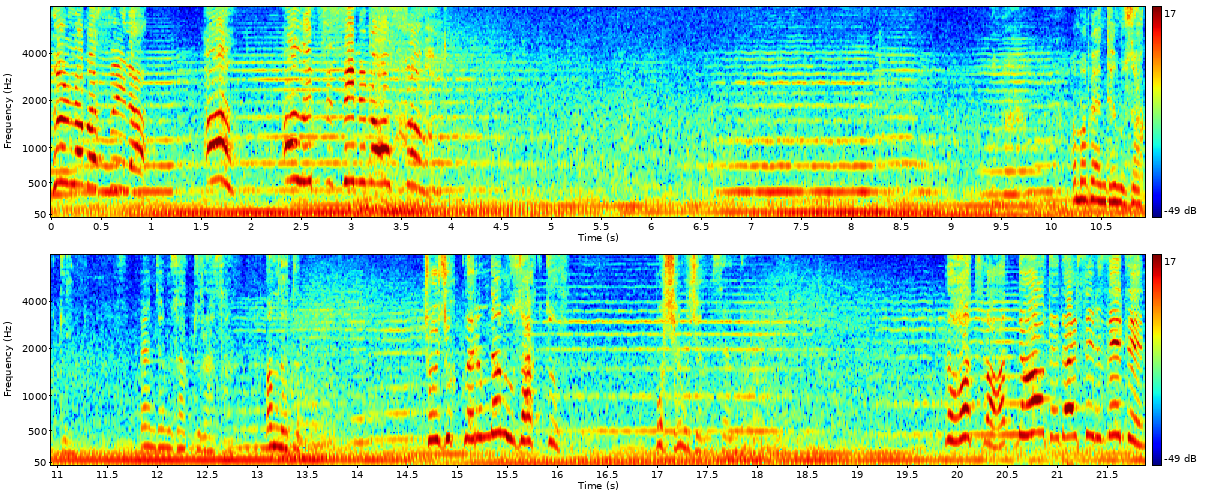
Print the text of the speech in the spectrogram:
hırlamasıyla! Al, al hepsi senin olsun! Ama benden uzak durun. Benden uzak dur Hasan. Anladın mı? Çocuklarımdan uzak dur. Boşanacağım senden. Rahat rahat ne halt ederseniz edin.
